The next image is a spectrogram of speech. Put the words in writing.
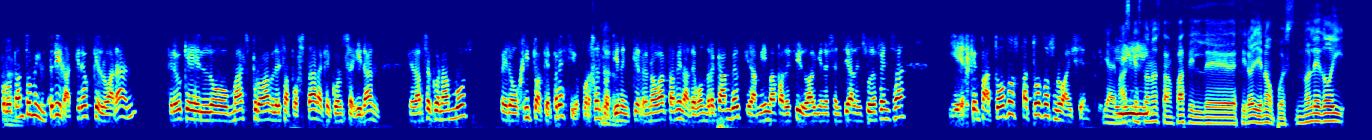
Por lo tanto, me intriga. Creo que lo harán. Creo que lo más probable es apostar a que conseguirán quedarse con ambos, pero ojito a qué precio. Por ejemplo, tienen que renovar también a Devondre Campbell, que a mí me ha parecido alguien esencial en su defensa, y es que para todos, para todos no hay siempre. Y además que esto no es tan fácil de decir, oye, no, pues no le doy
